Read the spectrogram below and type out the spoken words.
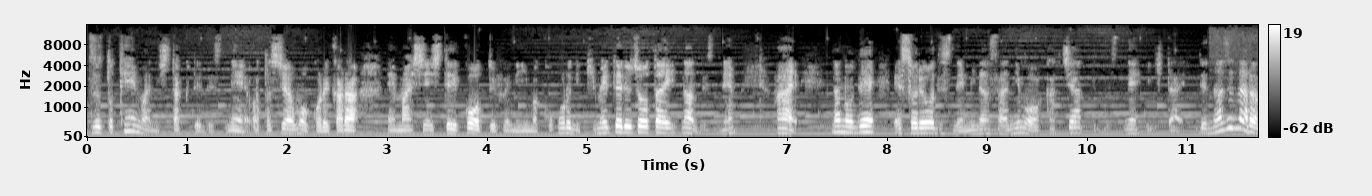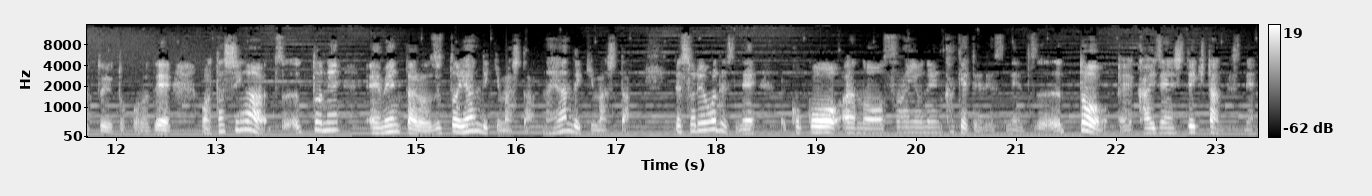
ずっとテーマにしたくてですね、私はもうこれから邁進していこうというふうに今心に決めてる状態なんですね。はい。なので、それをですね、皆さんにも分かち合ってね、行きたい。で、なぜならというところで、私がずっとね、メンタルをずっと病んできました。悩んできました。で、それをですね、ここ、あの、3、4年かけてですね、ずっと改善してきたんですね。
